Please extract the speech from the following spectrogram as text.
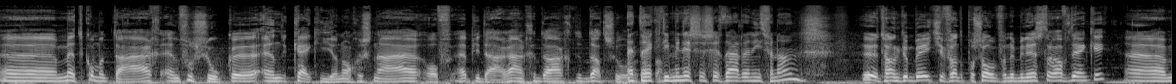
eh, met commentaar en verzoeken. En kijk hier nog eens naar. Of heb je daaraan gedacht? Dat soort. En trekken die ministers zich daar dan niet van aan? Het hangt een beetje van de persoon van de minister af, denk ik. Ehm,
